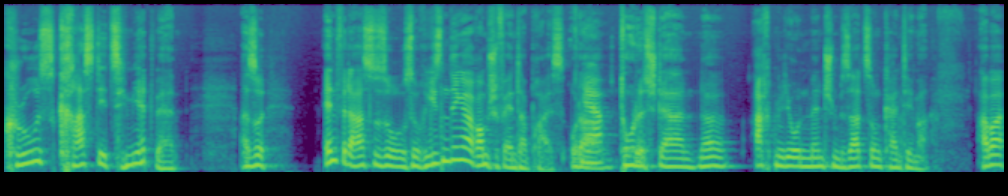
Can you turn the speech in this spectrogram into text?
Crews krass dezimiert werden. Also entweder hast du so, so Riesendinger, Raumschiff Enterprise oder Ja. Todesstern, ne, 8 Millionen Menschen Besatzung, kein Thema. Aber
